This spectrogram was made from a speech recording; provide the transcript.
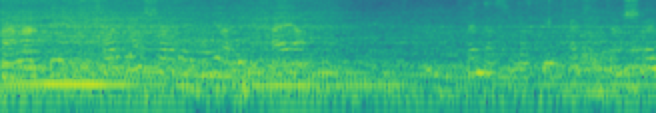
Mà là tiền số cho soi bây giờ đi à cái nào là tiền phải cho soi.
